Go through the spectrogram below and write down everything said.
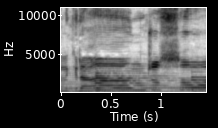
Eres el gran yo soy,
